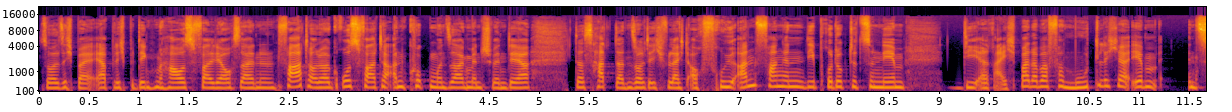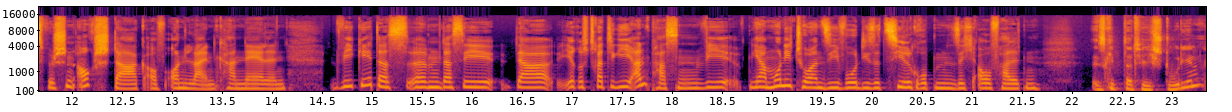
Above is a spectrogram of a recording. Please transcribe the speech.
soll sich bei erblich bedingtem Hausfall ja auch seinen Vater oder Großvater angucken und sagen, Mensch, wenn der das hat, dann sollte ich vielleicht auch früh anfangen, die Produkte zu nehmen. Die erreichbar, aber vermutlich ja eben inzwischen auch stark auf Online-Kanälen. Wie geht das, ähm, dass Sie da Ihre Strategie anpassen? Wie ja, monitoren Sie, wo diese Zielgruppen sich aufhalten? Es gibt natürlich Studien,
